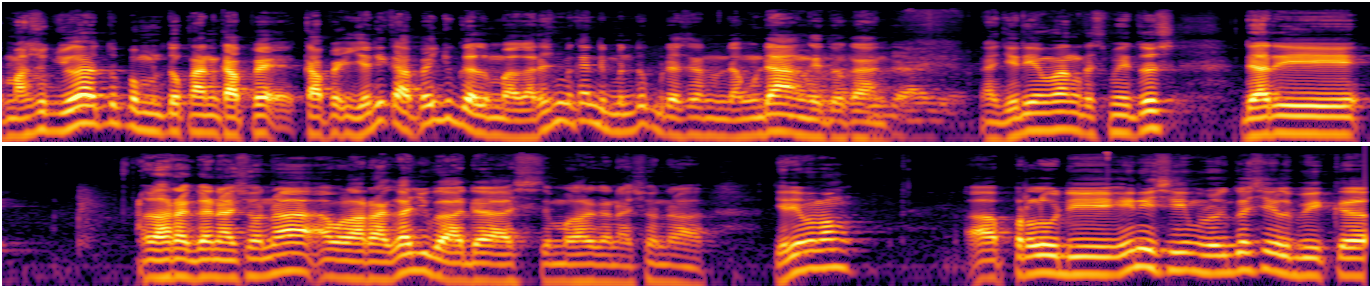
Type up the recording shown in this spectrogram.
Termasuk juga tuh pembentukan KP KPI. Jadi KPI juga lembaga resmi kan dibentuk berdasarkan undang-undang gitu kan. Iya. Nah, jadi memang resmi terus dari olahraga nasional, olahraga juga ada sistem olahraga nasional. Jadi memang uh, perlu di ini sih menurut gue sih lebih ke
